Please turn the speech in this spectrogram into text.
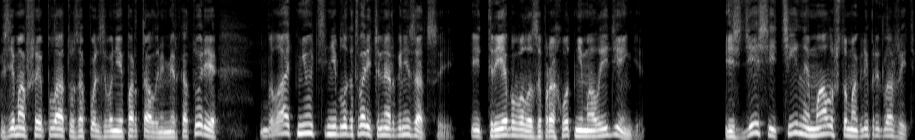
взимавшая плату за пользование порталами Меркатория, была отнюдь не благотворительной организацией и требовала за проход немалые деньги. И здесь Итины мало что могли предложить.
